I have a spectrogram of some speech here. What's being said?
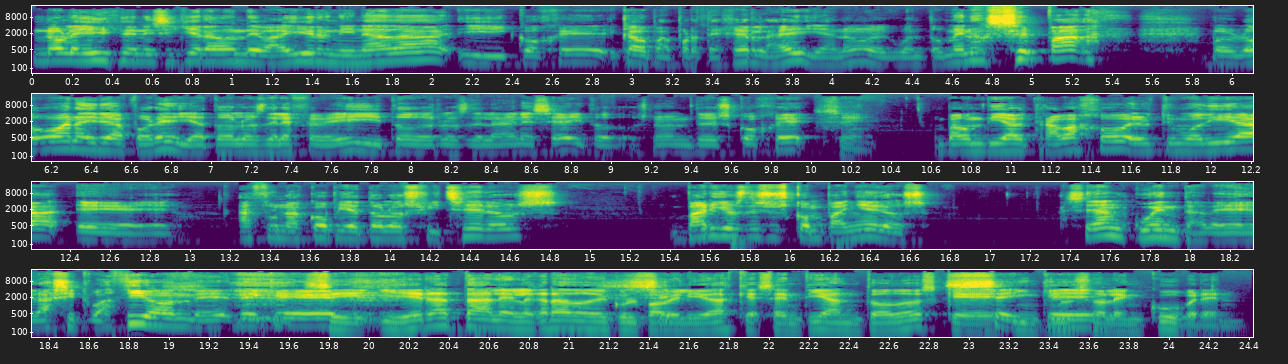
No le dice ni siquiera dónde va a ir ni nada y coge, claro, para protegerla a ella, ¿no? Cuanto menos sepa, bueno, luego van a ir a por ella, todos los del FBI y todos los de la NSA y todos, ¿no? Entonces coge, Sí. va un día al trabajo, el último día hace una copia de todos los ficheros, varios de sus compañeros se dan cuenta de la situación, de, de que... Sí, y era tal el grado de culpabilidad que sentían todos que Sí, incluso que- le encubren.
